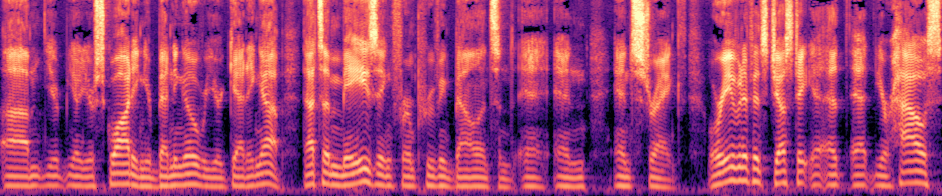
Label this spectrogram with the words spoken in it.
Um, you're, you know, you're squatting, you're bending over, you're getting up. That's amazing for improving balance and and and strength. Or even if it's just at, at your house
